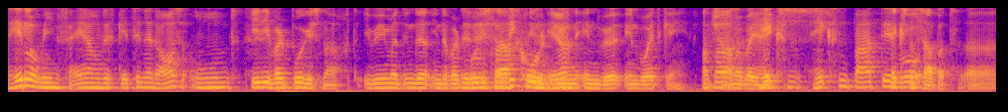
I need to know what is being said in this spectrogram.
Halloween feiere und es geht sich nicht aus und Ich die Walpurgisnacht. Ich will immer in der, in der Walpurgisnacht coolen, in, ja. in, in, in Wald gehen. Und schauen wir aber bei Hexen, Hex, Hexenparty, Hexensabbat. Äh,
